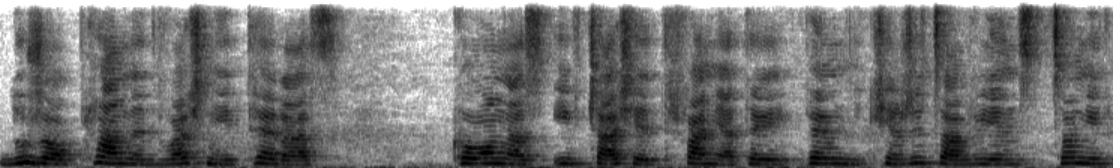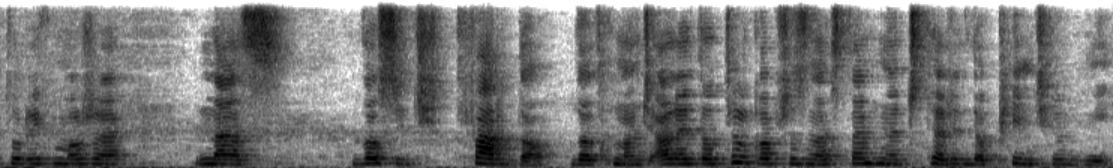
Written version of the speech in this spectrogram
dużo planet właśnie teraz koło nas i w czasie trwania tej pełni księżyca, więc co niektórych może nas dosyć twardo dotknąć, ale to tylko przez następne 4 do 5 dni.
